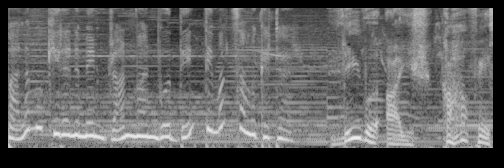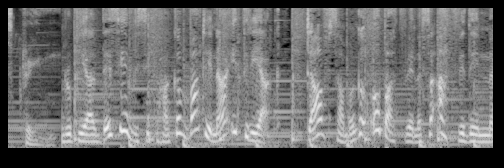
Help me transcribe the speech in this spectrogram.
පළමු කිරණමෙන් රන්වන් බුද්ධින් තිමත් සමකට. ලීව ආයිෂ් කහෆේස් ක්‍රීම්. රුපියල් දෙසිය විසිපහක වටිනා ඉතිරියක්. ඩව් සමඟ ඔබත් වෙනස අත්විදින්න.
